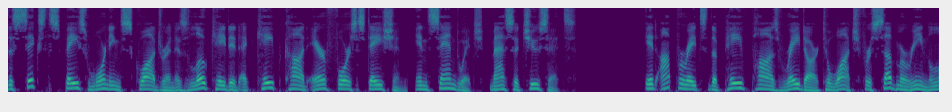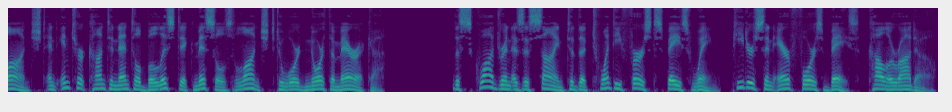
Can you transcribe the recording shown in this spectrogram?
The 6th Space Warning Squadron is located at Cape Cod Air Force Station, in Sandwich, Massachusetts. It operates the PAVE-PAWS radar to watch for submarine-launched and intercontinental ballistic missiles launched toward North America. The squadron is assigned to the 21st Space Wing, Peterson Air Force Base, Colorado.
